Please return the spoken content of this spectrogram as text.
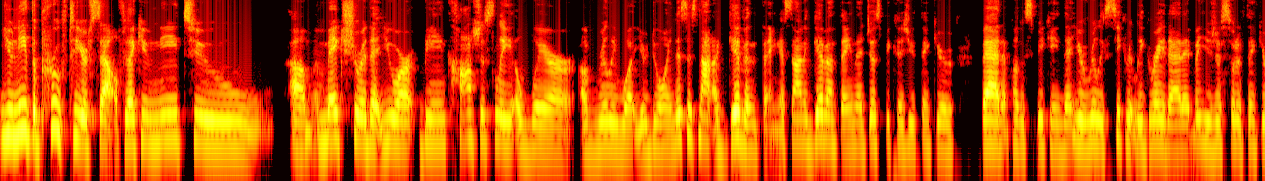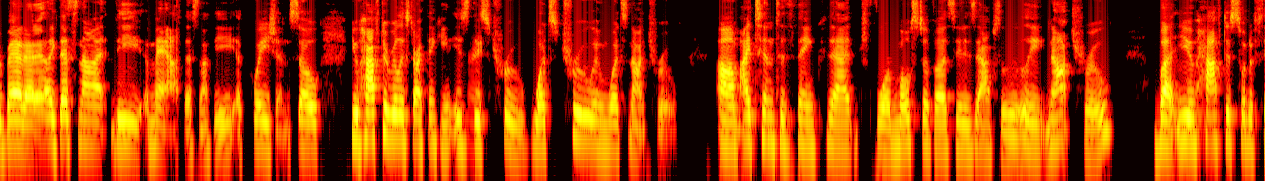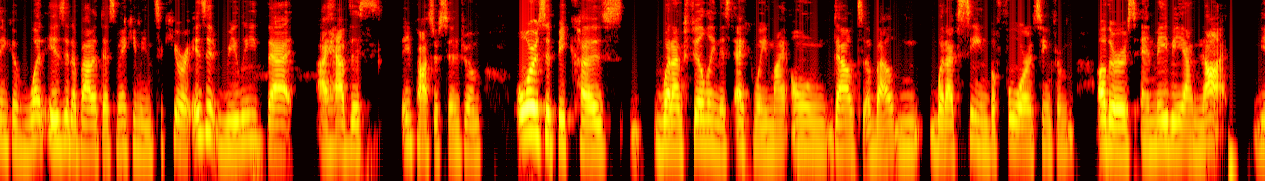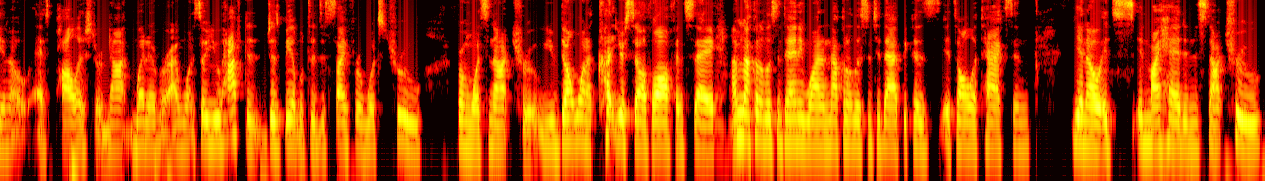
you need the proof to yourself. Like you need to um, make sure that you are being consciously aware of really what you're doing. This is not a given thing. It's not a given thing that just because you think you're bad at public speaking that you're really secretly great at it, but you just sort of think you're bad at it. Like that's not the math. That's not the equation. So you have to really start thinking: Is Right. this true? What's true and what's not true? Um, I tend to think that for most of us, it is absolutely not true but you have to sort of think of what is it about it that's making me insecure? Is it really that i have this imposter syndrome or is it because what i'm feeling is echoing my own doubts about what i've seen before seen from others and maybe i'm not you know as polished or not whatever i want? So you have to just be able to decipher what's true from what's not true. You don't want to cut yourself off and say Mhm. i'm not going to listen to anyone i'm not going to listen to that because it's all attacks and you know it's in my head and it's not true.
